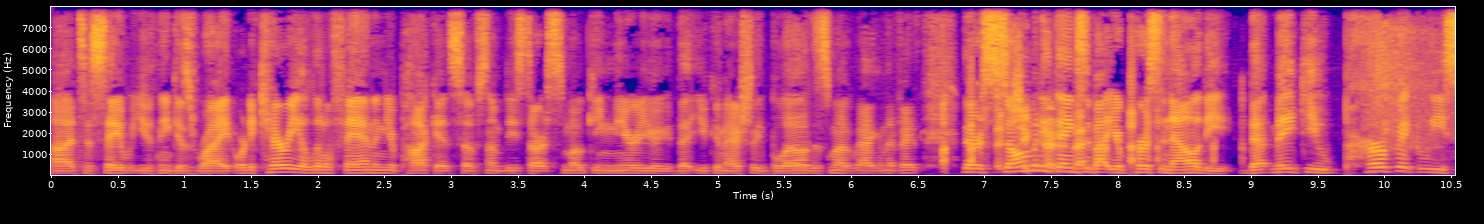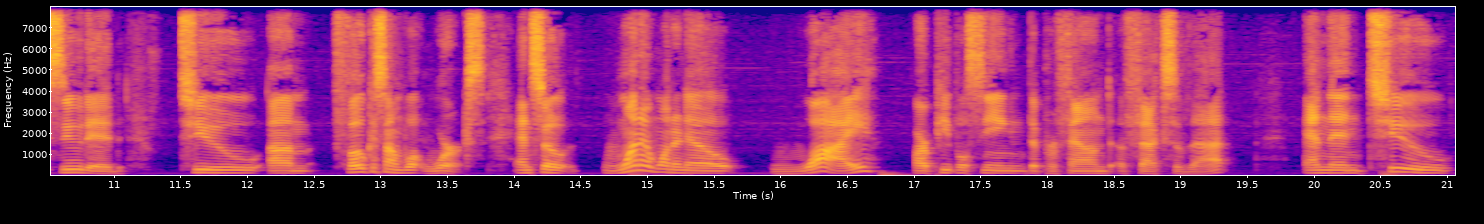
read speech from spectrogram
uh, to say what you think is right, or to carry a little fan in your pocket, so if somebody starts smoking near you, that you can actually blow the smoke back in their face. There's so many things about your personality that make you perfectly suited to um, focus on what works. And so, one, I want to know why are people seeing the profound effects of that, and then two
